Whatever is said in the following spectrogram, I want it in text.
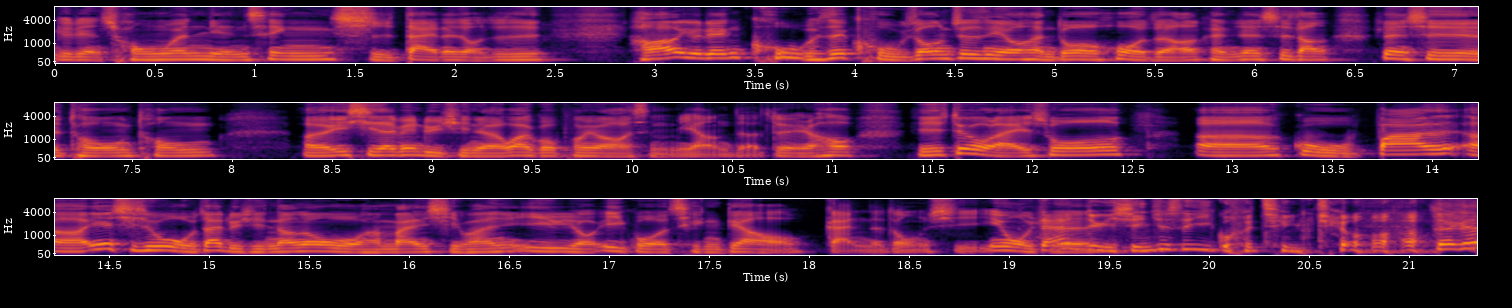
有点重温年轻时代那种，就是好像有点苦，可是苦中就是有很多的获得，然后可能认识当认识同同。呃，一起在那边旅行的外国朋友啊，什么样的？对，然后其实对我来说，呃，古巴，呃，因为其实我在旅行当中，我还蛮喜欢异有异国情调感的东西，因为我觉得旅行就是异国情调啊。对，跟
